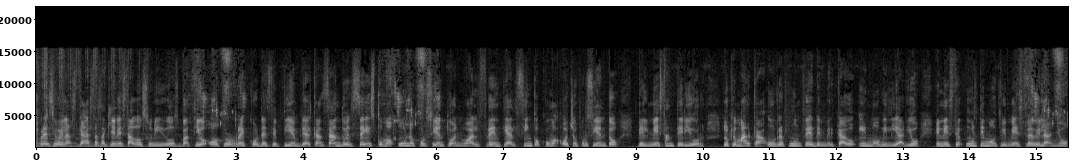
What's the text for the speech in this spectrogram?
El precio de las casas aquí en Estados Unidos batió otro récord de septiembre, alcanzando el 6,1% anual frente al 5,8% del mes anterior, lo que marca un repunte del mercado inmobiliario en este último trimestre del año.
